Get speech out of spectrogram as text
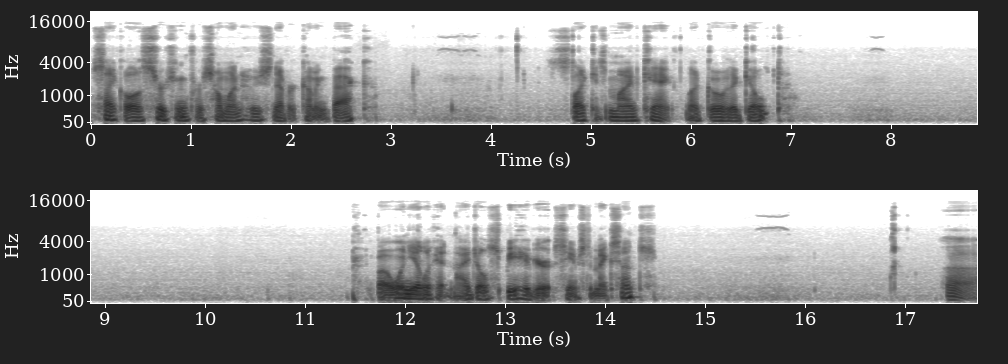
cycle of searching for someone who's never coming back. It's like his mind can't let go of the guilt. But when you look at Nigel's behavior, it seems to make sense. Uh,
